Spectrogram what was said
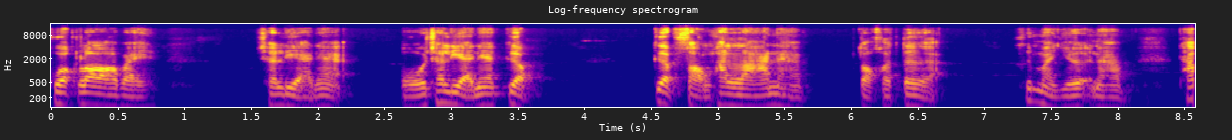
พวกล่อไป เฉลี่ยเนี่ยโอ้เฉลี่ยเนี่ยเกือบเกือบสองพันล้านนะครับ ต่อคอเตอร์ขึ้นมาเยอะนะครับ ถ้า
